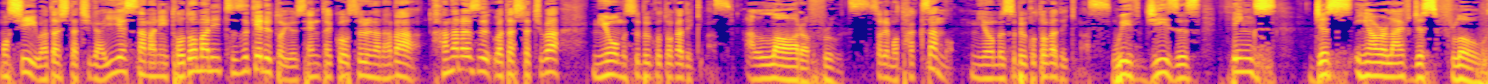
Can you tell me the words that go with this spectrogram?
もし私たちがイエス様にとどまり続けるという選択をするならば必ず私たちは実を結ぶことができます A lot of fruits. それもたくさんの実を結ぶことができます With Jesus, things just in our life just flows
